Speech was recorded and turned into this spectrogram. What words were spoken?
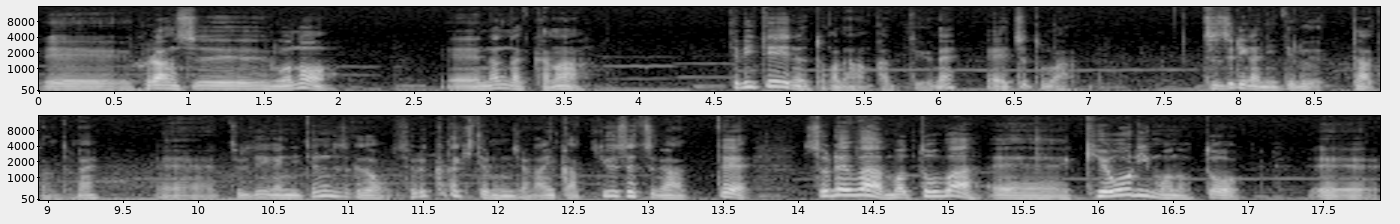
えー、フランス語の、えー、なんだっけかな？テリテーヌとかなんかっていうね、えー、ちょっとまあ綴りが似てるタータンとね、えー、綴りが似てるんですけどそれから来てるんじゃないかっていう説があってそれは元は、えー、毛織物と、え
